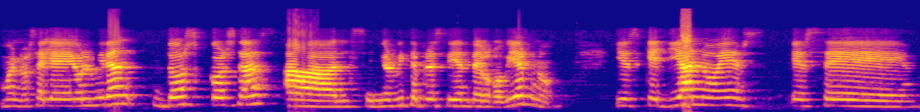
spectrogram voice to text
Bueno, se le olvidan dos cosas al señor vicepresidente del Gobierno. Y es que ya no es ese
